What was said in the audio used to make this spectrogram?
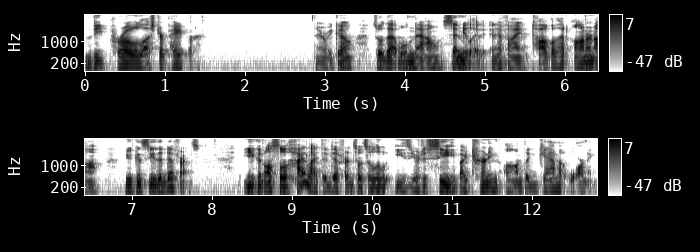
the Pro Luster paper. There we go. So that will now simulate it. And if I toggle that on and off, you can see the difference. You can also highlight the difference so it's a little easier to see by turning on the gamut warning.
